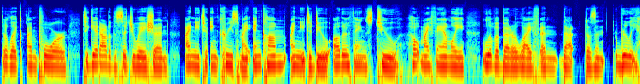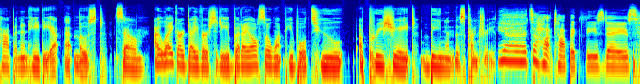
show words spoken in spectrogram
they're like, I'm poor. To get out of the situation, I need to increase my income. I need to do other things to help my family live a better life. And that doesn't really happen in Haiti at, at most. So I like our diversity, but I also want people to appreciate being in this country. Yeah, it's a hot topic these days.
